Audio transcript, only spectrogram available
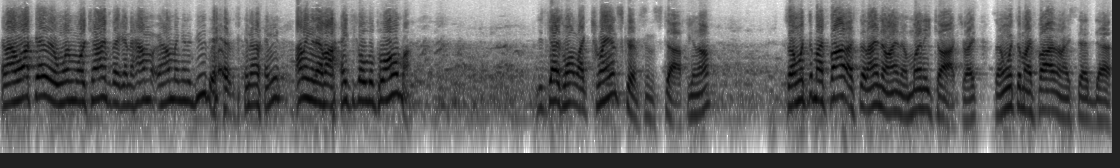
And I walked out of there one more time thinking, how, how am I going to do this? You know what I mean? I don't even have a high school diploma. These guys want like transcripts and stuff, you know? So I went to my father. I said, I know, I know, money talks, right? So I went to my father and I said, uh,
